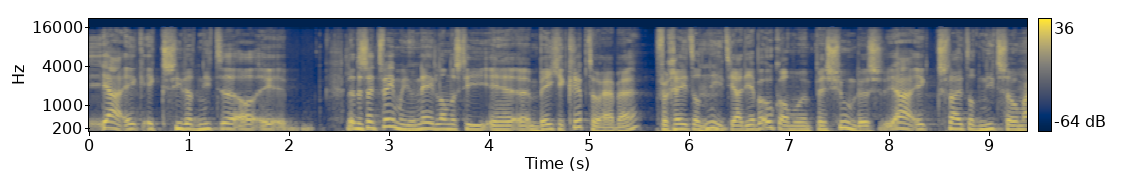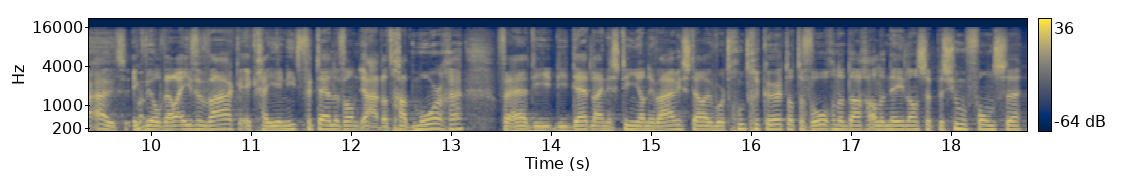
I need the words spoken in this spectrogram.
ja, ik, ik zie dat niet. Uh, er zijn 2 miljoen Nederlanders die uh, een beetje crypto hebben. Vergeet dat mm. niet. Ja, die hebben ook allemaal een pensioen. Dus ja, ik sluit dat niet zomaar uit. Ik wil wel even waken. Ik ga hier niet vertellen van ja, dat gaat morgen. Of, hè, die, die deadline is 10 januari. Stel je wordt goedgekeurd dat de volgende dag alle Nederlandse pensioenfondsen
